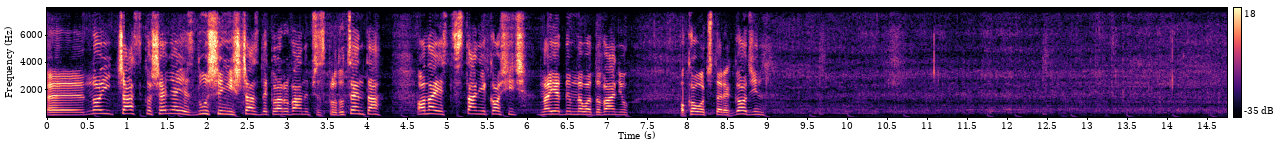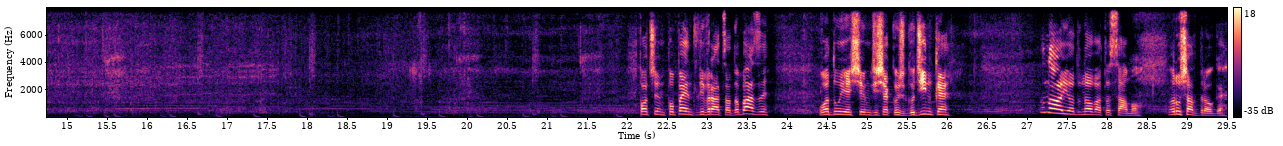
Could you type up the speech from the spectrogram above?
E, No i czas koszenia jest dłuższy niż czas deklarowany przez producenta. Ona jest w stanie kosić na jednym naładowaniu około 4 godzin. Po czym po pętli wraca do bazy, ładuje się gdzieś jakąś godzinkę. No i od nowa to samo. Rusza w drogę.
